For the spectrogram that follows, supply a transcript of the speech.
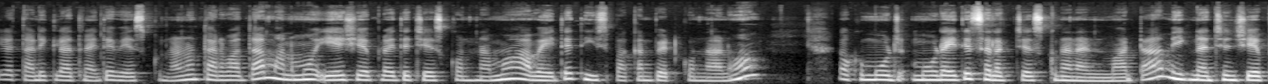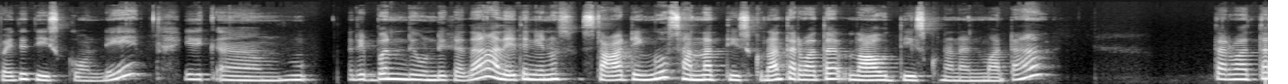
ఇలా తడి క్లాత్‌ని అయితే వేసుకున్నాను. తర్వాత మనము ఏ షేప్‌లో అయితే చేసుకుంటున్నామో అవైతే తీసి పక్కన పెట్టుకున్నాను. ఒక మూడు మూడైతే సెలెక్ట్ చేసుకున్నాననమాట. మీకు నచ్చిన షేప్ అయితే తీసుకోండి. ఇది రిబ్బన్‌ది ఉంది కదా! అదైతే నేను స్టార్టింగు సన్నది తీసుకున్నా. తర్వాత లావుది తీసుకున్నాననమాట. తర్వాత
